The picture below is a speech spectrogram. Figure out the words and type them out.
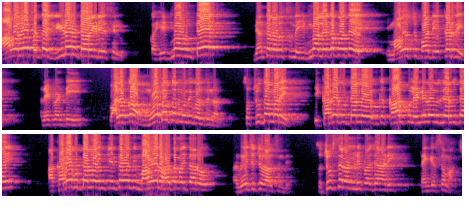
మావోలో పెద్ద లీడర్ టార్గెట్ చేసిండు ఒక హిడ్మా ఉంటే ఎంత నడుస్తుంది? హిడ్మా లేకపోతే ఈ మావోయిస్ట్ పార్టీ ఎక్కడిది? అనేటువంటి వాళ్ళ యొక్క మోటోతో ముందుకు వెళ్తున్నారు. సో చూద్దాం మరి ఈ కర్రగుట్టల్లో ఇంకా కాల్పులు ఎన్ని రోజులు జరుగుతాయి? ఆ కర్రగుట్టల్లో ఇంకెంతమంది మావోలు హతమవుతారో వేచి చూడాల్సిందే. సో చూస్తానండి ప్రజానడి. Thank you so much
